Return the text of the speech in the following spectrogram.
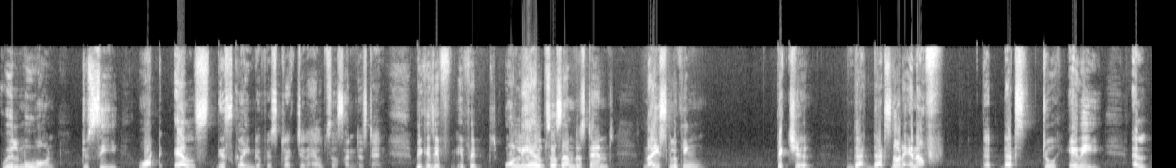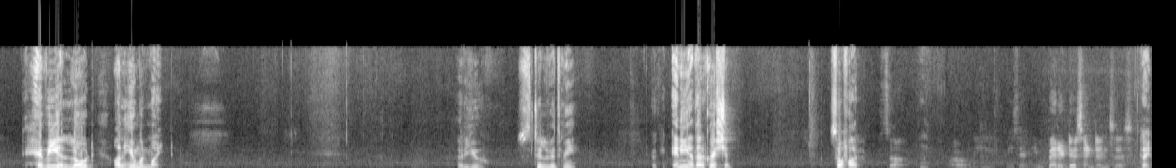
we will move on to see what else this kind of a structure helps us understand. Because if, if it only helps us understand nice looking picture that that's not enough. That that's too heavy a heavy a load on human mind. Are you still with me? Okay any other question so far? So uh, we, we said imperative sentences. Right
